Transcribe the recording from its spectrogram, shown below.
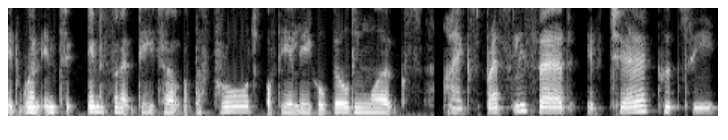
It went into infinite detail of the fraud of the illegal building works. I expressly said if Chair Coetzee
